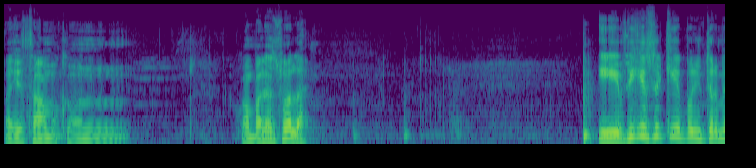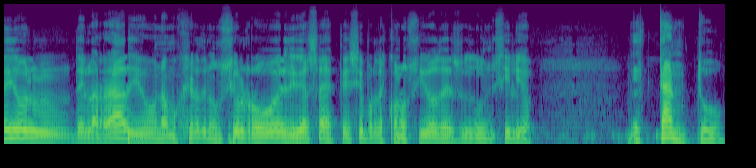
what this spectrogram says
Ahí estábamos con Juan Valenzuela. Y fíjese que por intermedio de la radio, una mujer denunció el robo de diversas especies por desconocidos de su domicilio. Es tanto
